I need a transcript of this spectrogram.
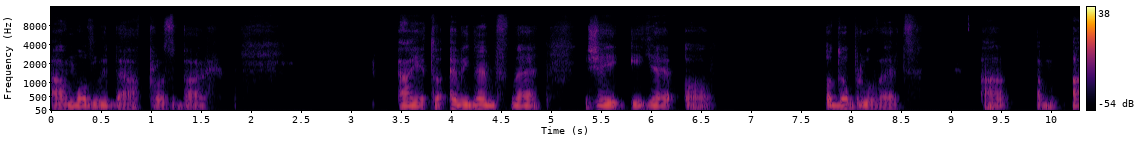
a v modlitbe a v prozbách. A je to evidentné, že ide o, o dobrú vec a, a, a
